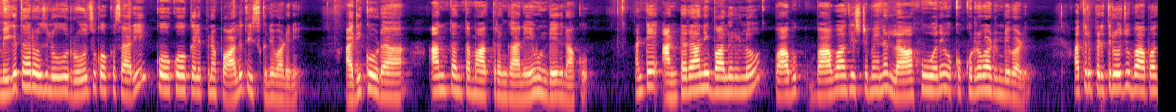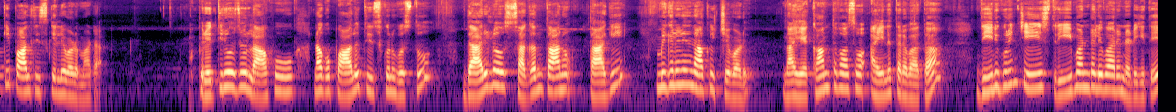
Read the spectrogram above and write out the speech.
మిగతా రోజులు రోజుకొకసారి కోకో కలిపిన పాలు తీసుకునేవాడిని. అది కూడా అంతంత మాత్రంగానే ఉండేది నాకు. అంటే అంటరాని బాలురులో బాబు బాబాకి ఇష్టమైన లాహు అనే ఒక కుర్రవాడు ఉండేవాడు. అతడు ప్రతిరోజు బాబాకి పాలు తీసుకెళ్ళేవాడు అన్నమాట ప్రతిరోజు లాహు నాకు పాలు తీసుకుని వస్తూ దారిలో సగం తాను తాగి మిగిలినది నాకు ఇచ్చేవాడు. నా ఏకాంతవాసం అయిన తర్వాత దీని గురించి స్త్రీ మండలి వారిని అడిగితే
